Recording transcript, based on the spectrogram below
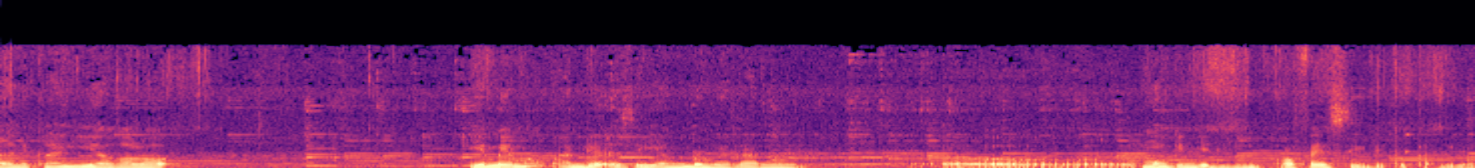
balik lagi ya kalau ya memang ada sih yang beneran uh, mungkin jadi profesi gitu kali ya.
